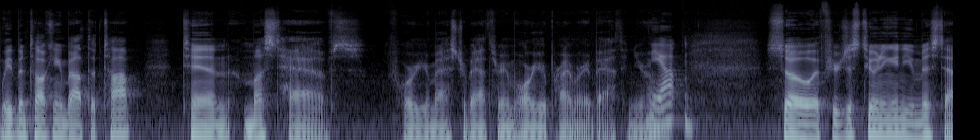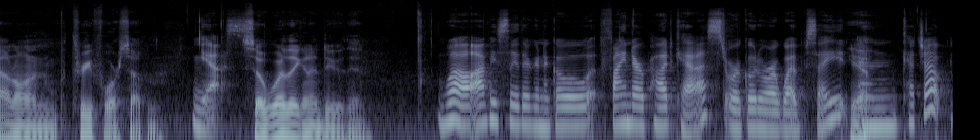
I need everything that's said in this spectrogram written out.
We've been talking about the top 10 must haves for your master bathroom or your primary bath in your home. yep. So, if you're just tuning in, you missed out on three fourths of them. Yes. So, what are they going to do then? Well, obviously, they're going to go find our podcast or go to our website Yeah. and catch up.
